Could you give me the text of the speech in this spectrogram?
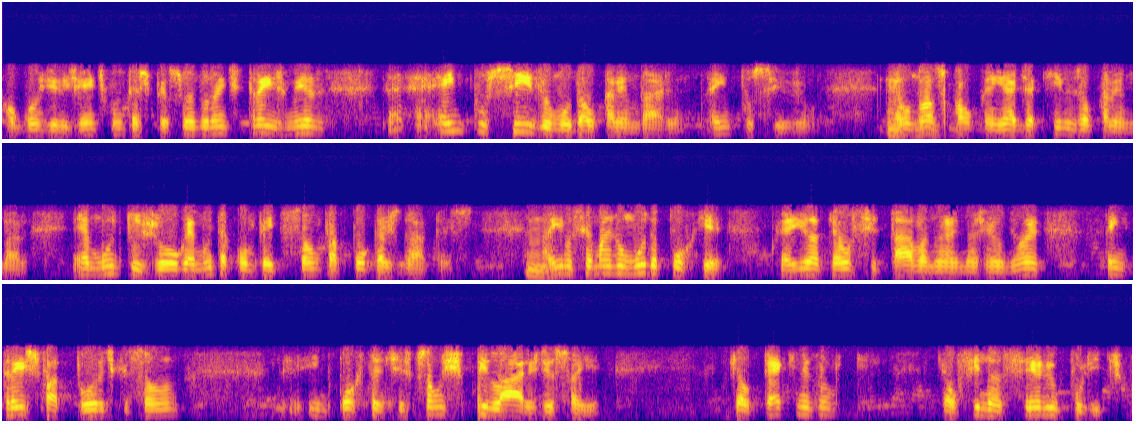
alguns dirigentes, muitas pessoas durante três meses é, é impossível mudar o calendário, é impossível. É o uhum. nosso calcanhar de Aquiles é o calendário. É muito jogo, é muita competição para poucas datas. Hum. Aí você mais não muda por quê? Porque aí eu até eu citava nas, nas reuniões, tem três fatores que são importantíssimos, que são os pilares disso aí. Que é o técnico, que é o financeiro e o político.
